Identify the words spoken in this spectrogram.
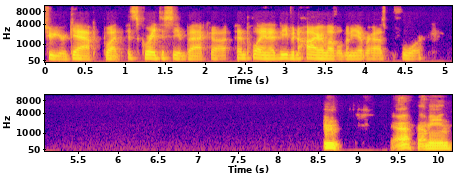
two year gap. But it's great to see him back uh, and playing at an even higher level than he ever has before. Yeah, I mean,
